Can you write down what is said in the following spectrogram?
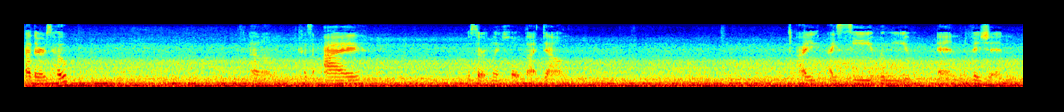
others hope. Because um, I will certainly hold that down. I, I see, believe, and vision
